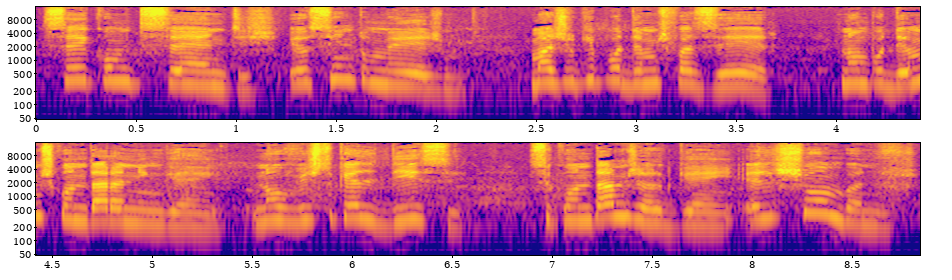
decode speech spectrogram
sei como te sentes. Eu sinto mesmo. Mas o que podemos fazer? Não podemos contar a ninguém. Não visto o que ele disse. Se contarmos a alguém, ele chumba-nos.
